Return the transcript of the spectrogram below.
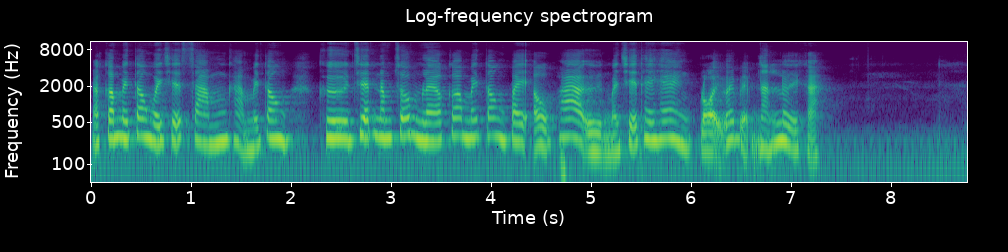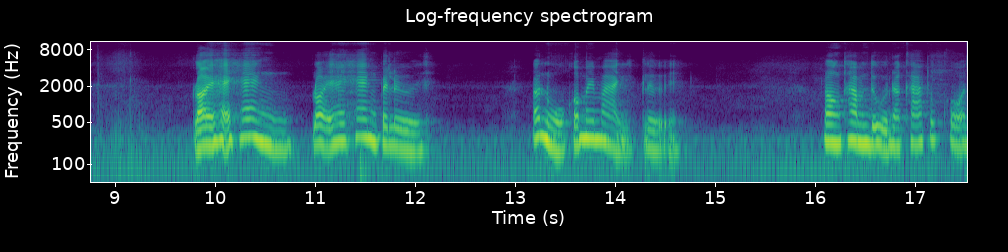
แล้วก็ไม่ต้องไปเช็ดซ้ำค่ะ ไม่ต้องคือเช็ดน้ำส้มแล้วก็ไม่ต้องไปเอาผ้าอื่นมาเช็ดให้แห้ง ปล่อยไว้แบบนั้นเลยค่ะ ปล่อยให้แห้ง ปล่อยให้แห้งไปเลย แล้วหนูก็ไม่มาอีกเลย ลองทำดูนะคะทุกคน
